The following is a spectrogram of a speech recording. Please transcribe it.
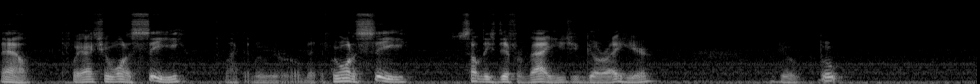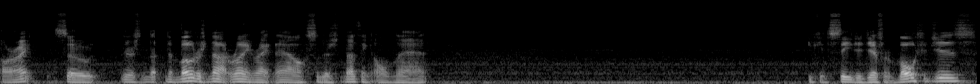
Now, if we actually want to see, might have to move it a little bit. If we want to see some of these different values, you can go right here. Go boop. All right, so there's no, the motor's not running right now, so there's nothing on that. You can see the different voltages.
